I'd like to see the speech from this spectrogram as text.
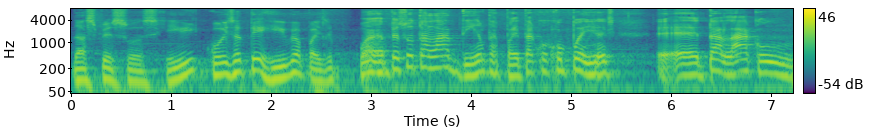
das pessoas. Que coisa terrível, rapaz. Ué, a pessoa tá lá dentro, rapaz, tá com acompanhante, é, é, tá lá com,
